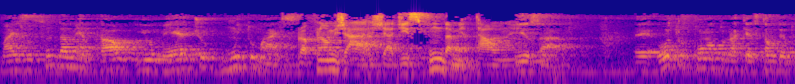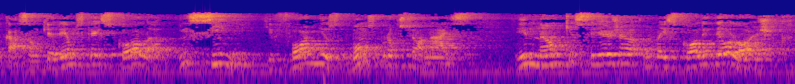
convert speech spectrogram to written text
mas o fundamental e o médio muito mais. O próprio nome já, já diz fundamental, né? Exato. É, outro ponto na questão da educação, queremos que a escola ensine, que forme os bons profissionais e não que seja uma escola ideológica.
